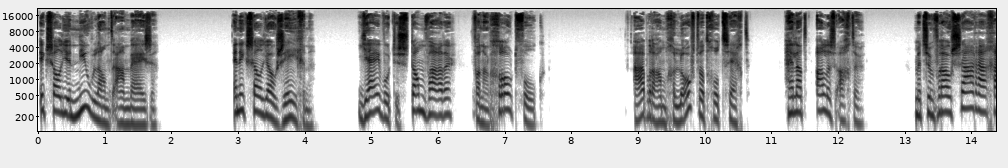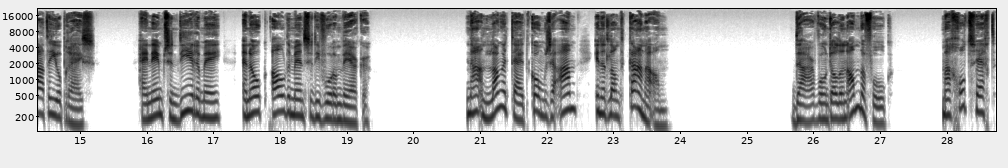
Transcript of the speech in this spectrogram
Ik zal je een nieuw land aanwijzen. En ik zal jou zegenen. Jij wordt de stamvader van een groot volk. Abraham gelooft wat God zegt. Hij laat alles achter. Met zijn vrouw Sarah gaat hij op reis. Hij neemt zijn dieren mee en ook al de mensen die voor hem werken. Na een lange tijd komen ze aan in het land Canaan. Daar woont al een ander volk. Maar God zegt:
